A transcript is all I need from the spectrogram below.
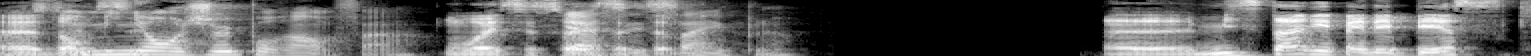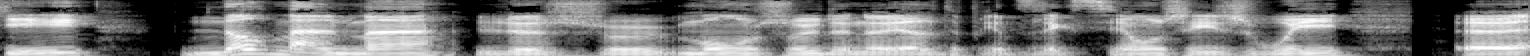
Euh, c'est un c'est- mignon jeu pour enfants. Ouais, c'est C'est ça, assez exactement. simple. Euh, Mystère et pain d'épices, qui est normalement le jeu, mon jeu de Noël de prédilection. J'ai joué. euh,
